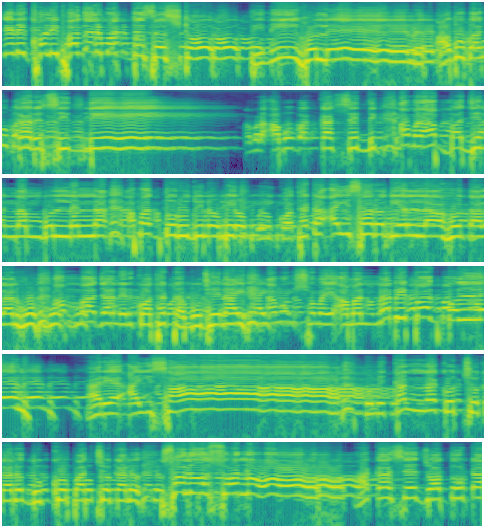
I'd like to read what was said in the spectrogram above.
যিনি খলিফাদের মধ্যে শ্রেষ্ঠ তিনি হলেন আবু বাক্কার সিদ্দিক। আমার আবু বাক্কার সিদ্দিক আমার আব্বাজির নাম বললেন না। আমার দরুদি নবী ওই কথাটা রাদিয়াল্লাহু তাআলা আম্মা জানের কথাটা বুঝে নাই। এমন সময় আমার নবী পাক বললেন আরে আয়েশা তুমি কান্না করছ কেন দুঃখ পাচ্ছ কেন? শোনো শোনো আকাশে যতটা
